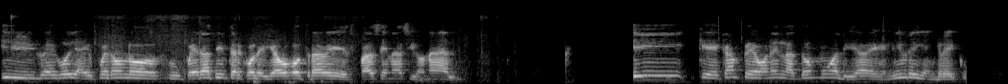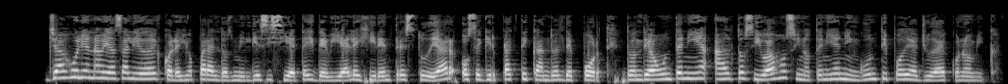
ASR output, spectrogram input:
y luego de ahí fueron los superate intercolegiados otra vez, fase nacional. Y quedé campeón en las dos modalidades, en libre y en greco. Ya Julián había salido del colegio para el 2017 y debía elegir entre estudiar o seguir practicando el deporte, donde aún tenía altos y bajos y no tenía ningún tipo de ayuda económica.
